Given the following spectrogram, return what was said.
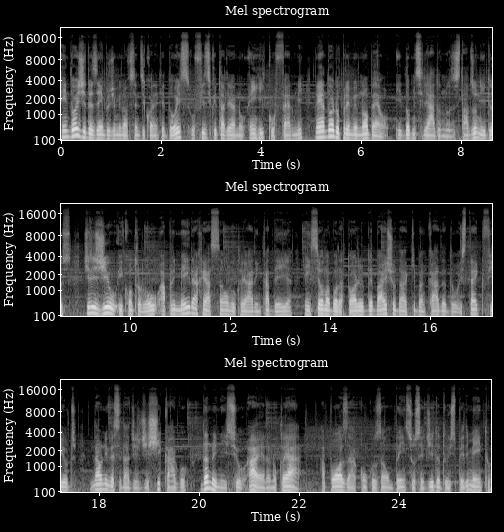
Em 2 de dezembro de 1942, o físico italiano Enrico Fermi, ganhador do Prêmio Nobel e domiciliado nos Estados Unidos, dirigiu e controlou a primeira reação nuclear em cadeia em seu laboratório debaixo da arquibancada do Stagfield, na Universidade de Chicago, dando início à era nuclear. Após a conclusão bem-sucedida do experimento,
